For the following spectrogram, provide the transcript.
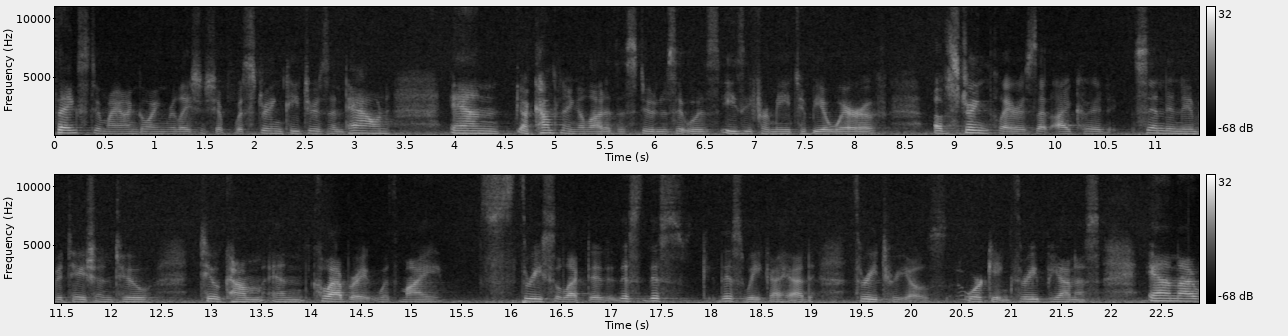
thanks to my ongoing relationship with string teachers in town and accompanying a lot of the students, it was easy for me to be aware of, of string players that I could send an invitation to to come and collaborate with my three selected. This, this, this week I had three trios working, three pianists. And I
